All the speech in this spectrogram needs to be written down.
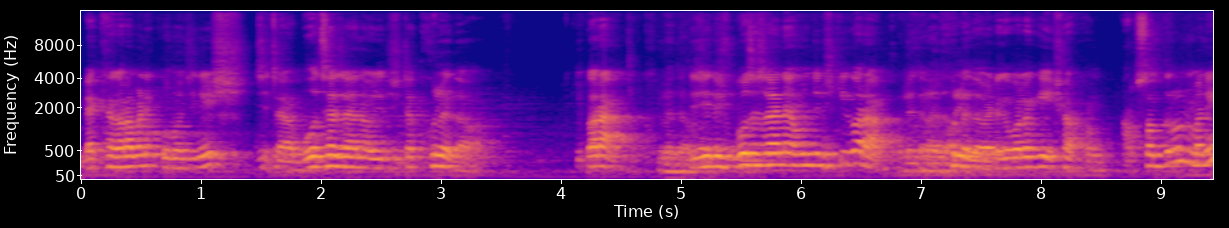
ব্যাখ্যা করা। মানে কোনো জিনিস যেটা বোঝা যায় না ওই জিনিসটা খুলে দেওয়া। কি করা? খুলে দেওয়া। যে জিনিস বোঝা যায় না এমন জিনিস কি করা? খুলে দেওয়া। খুলে দেওয়া। এটাকে বলে কি? সরখন আর সদরুন মানে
